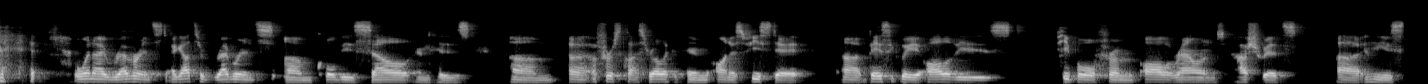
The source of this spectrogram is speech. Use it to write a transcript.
when I reverenced, I got to reverence um, Kolbe's cell and his um, a first class relic of him on his feast day. Uh, basically, all of these people from all around Auschwitz uh, in these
